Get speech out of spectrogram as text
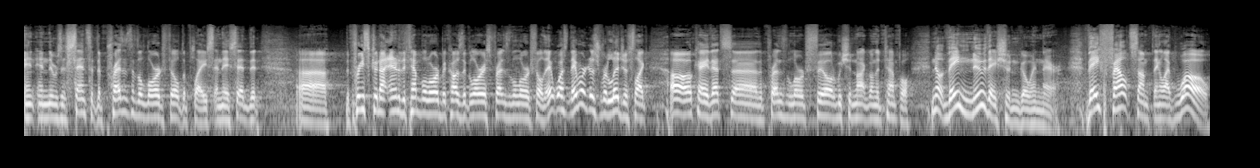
And, and there was a sense that the presence of the Lord filled the place. And they said that uh, the priests could not enter the temple of the Lord because the glorious presence of the Lord filled. It was, they weren't just religious, like, oh, okay, that's uh, the presence of the Lord filled. We should not go in the temple. No, they knew they shouldn't go in there. They felt something like, whoa,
